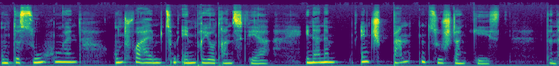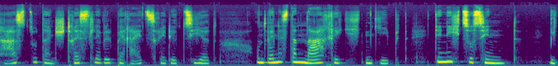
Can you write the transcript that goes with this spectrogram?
Untersuchungen und vor allem zum Embryotransfer in einem entspannten Zustand gehst, dann hast du dein Stresslevel bereits reduziert. Und wenn es dann Nachrichten gibt, die nicht so sind, wie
